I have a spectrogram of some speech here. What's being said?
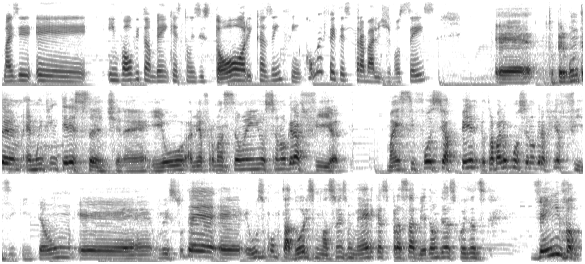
mas é, envolve também questões históricas, enfim. Como é feito esse trabalho de vocês? É, tua pergunta é, é, muito interessante, né? Eu, a minha formação é em oceanografia. Mas se fosse apenas. Eu trabalho com oceanografia física, então é, o meu estudo é, é, Eu uso computadores, simulações numéricas para saber de onde as coisas vêm e vão.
